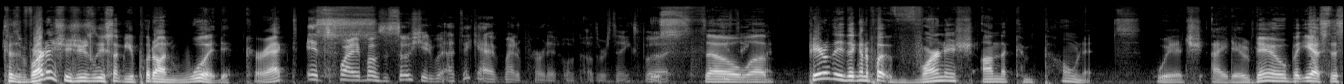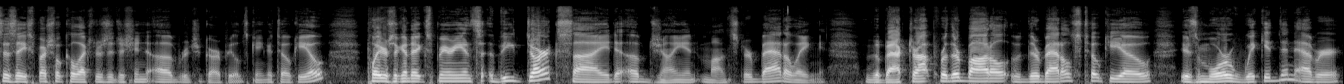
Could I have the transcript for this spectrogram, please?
Because varnish is usually something you put on wood, correct? It's what I'm most associated with. I think I might have heard it on other things, but so uh, apparently they're going to put varnish on the component which I don't know. But yes, this is a special collector's edition of Richard Garfield's King of Tokyo. Players are going to experience the dark side of giant monster battling. The backdrop for their battle, their battles, Tokyo, is more wicked than ever.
